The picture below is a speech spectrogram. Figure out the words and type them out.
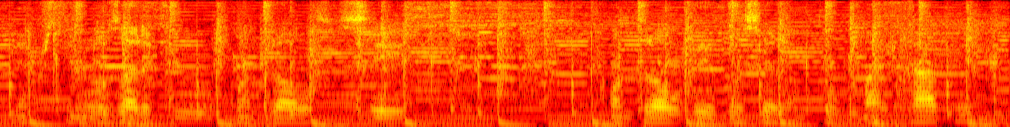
Podemos também usar aqui o Ctrl C. Ctrl V para ser um pouco mais rápido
